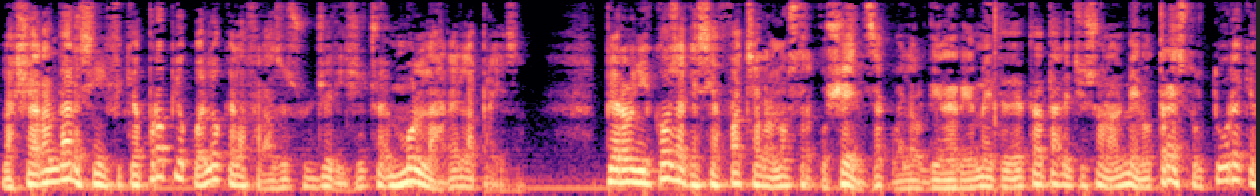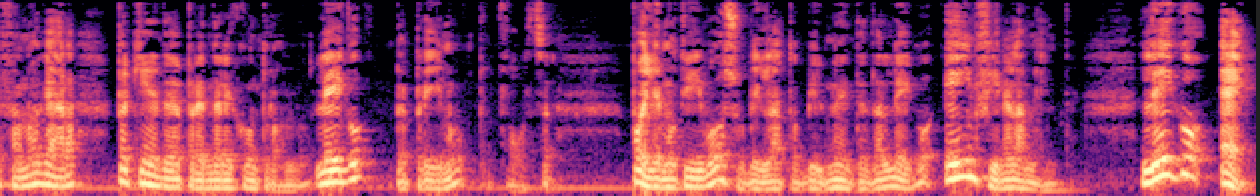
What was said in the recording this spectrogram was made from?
Lasciare andare significa proprio quello che la frase suggerisce, cioè mollare la presa. Per ogni cosa che si affaccia alla nostra coscienza, quella ordinariamente detta tale, ci sono almeno tre strutture che fanno a gara per chi ne deve prendere il controllo. L'ego, per primo, per forza, poi l'emotivo, subillato abilmente dall'ego, e infine la mente. L'ego è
